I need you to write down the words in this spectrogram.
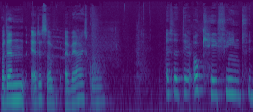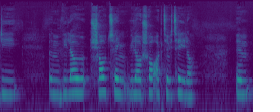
Hvordan er det så at være i skolen? Altså, det er okay fint, fordi øhm, vi laver sjove ting, vi laver sjove aktiviteter. Øhm,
